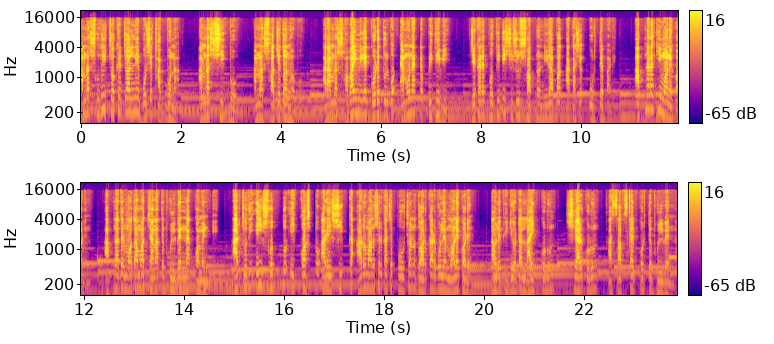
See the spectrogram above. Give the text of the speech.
আমরা শুধুই চোখের জল নিয়ে বসে থাকব না। আমরা শিখব, আমরা সচেতন হব। আর আমরা সবাই মিলে গড়ে তুলব এমন একটা পৃথিবী যেখানে প্রতিটি শিশুর স্বপ্ন নিরাপদ আকাশে উড়তে পারে। আপনারা কি মনে করেন? আপনাদের মতামত জানাতে ভুলবেন না কমেন্টে। আর যদি এই সত্য, এই কষ্ট আর এই শিক্ষা আরও মানুষের কাছে পৌঁছানো দরকার বলে মনে করেন তাহলে ভিডিওটা লাইক করুন, শেয়ার করুন আর সাবস্ক্রাইব করতে ভুলবেন না।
